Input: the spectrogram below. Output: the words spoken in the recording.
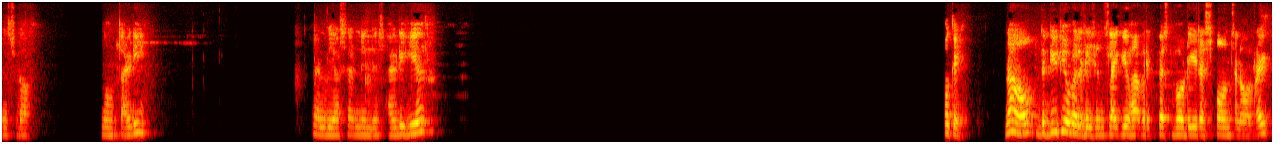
instead of note id and we are sending this id here. Okay. Now the DTO validations like you have request body response and all right?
